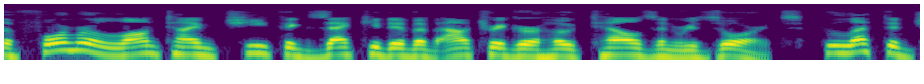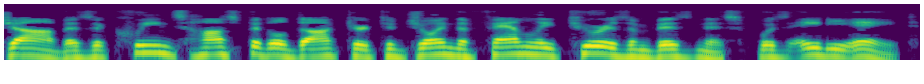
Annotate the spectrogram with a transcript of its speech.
The former longtime chief executive of Outrigger Hotels and Resorts, who left a job as a Queen's Hospital doctor to join the family tourism business, was 88.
